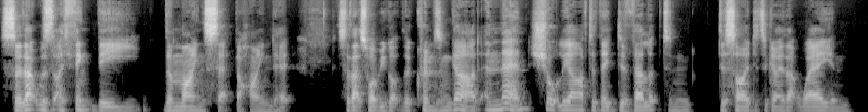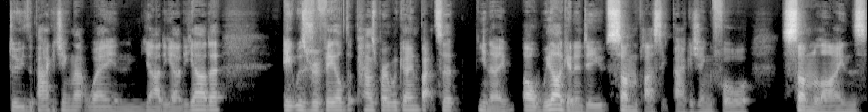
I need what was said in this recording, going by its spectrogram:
So that was, I think, the the mindset behind it. So that's why we got the Crimson Guard. And then shortly after they developed and decided to go that way and do the packaging that way and yada yada yada, it was revealed that Hasbro were going back to, you know, oh, we are going to do some plastic packaging for some lines.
